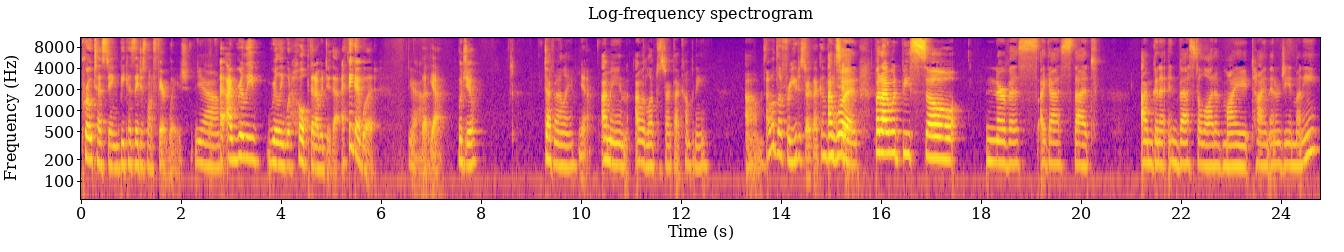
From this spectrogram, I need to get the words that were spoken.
protesting because they just want a fair wage. Yeah, I, I really, really would hope that I would do that. I think I would, yeah, but yeah, would you? definitely. Yeah, I mean, I would love to start that company. Um, I would love for you to start that I company. too. would, but I would be so nervous, I guess, that I'm going to invest a lot of my time, energy, and money,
